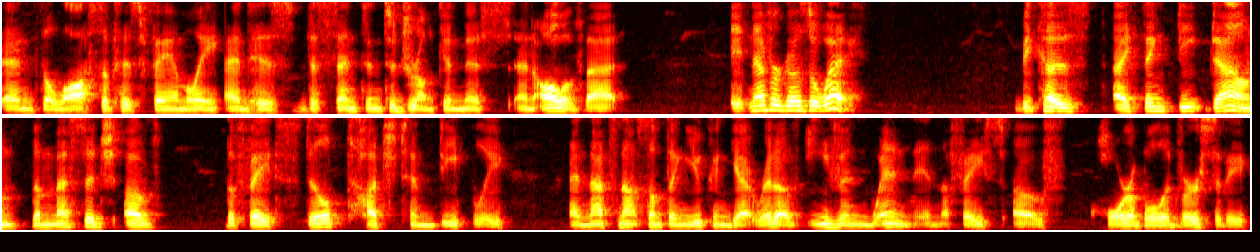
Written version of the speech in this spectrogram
and the loss of his family and his descent into drunkenness and all of that it never goes away because i think deep down the message of the faith still touched him deeply and that's not something you can get rid of even when in the face of horrible adversity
